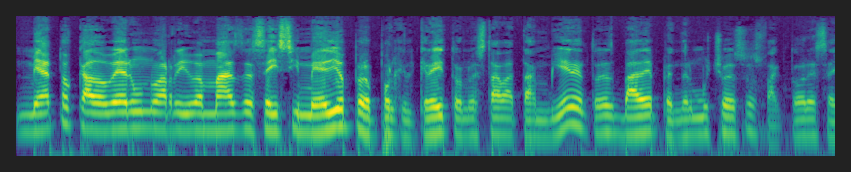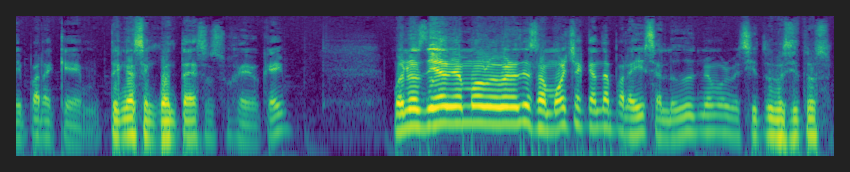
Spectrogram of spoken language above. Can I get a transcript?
Me ha tocado ver uno arriba más de seis y medio, pero porque el crédito no estaba tan bien, entonces va a depender mucho de esos factores ahí para que tengas en cuenta eso, Suje, ¿ok? Buenos días, mi amor, muy buenos días a Mocha que anda por ahí. Saludos, mi amor, besitos, besitos.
